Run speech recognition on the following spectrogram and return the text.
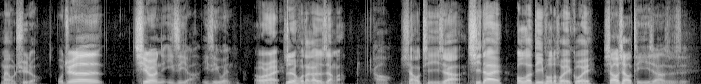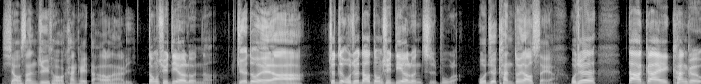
蛮有趣的哦、我觉得七六人 easy 啊，easy win。All right，热火大概就这样了。好，小提一下，期待 Oladipo 的回归。小小提一下，是不是？小三巨头看可以打到哪里？东区第二轮啊、绝对啦！就这，我觉得到东区第二轮止步了。我觉得看对到谁啊？我觉得大概看个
